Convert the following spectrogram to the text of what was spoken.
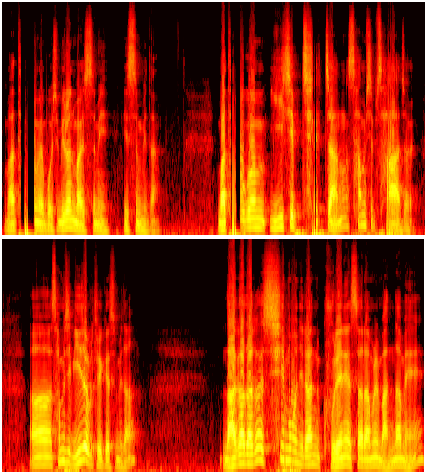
마태복음에 보시면 이런 말씀이 있습니다. 마태복음 27장 34절, 어, 32절부터 읽겠습니다. 나가다가 시몬이란 구레네 사람을 만남에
